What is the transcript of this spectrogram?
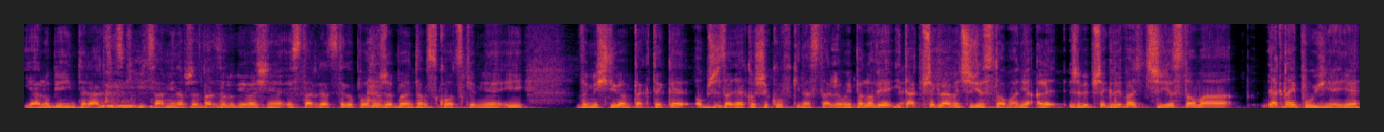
ja lubię interakcję z kibicami, na przykład bardzo lubię właśnie Stargard z tego powodu, że byłem tam z Kłockiem, nie? I wymyśliłem taktykę obrzydzania koszykówki na stadion. I panowie, i tak przegramy 30, nie? Ale żeby przegrywać 30 jak najpóźniej, nie?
